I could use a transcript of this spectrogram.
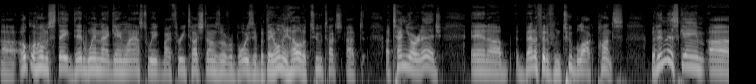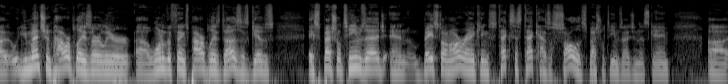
Uh, Oklahoma State did win that game last week by three touchdowns over Boise, but they only held a two touch uh, a ten yard edge and uh, benefited from two block punts. But in this game, uh, you mentioned power plays earlier. Uh, one of the things power plays does is gives a special teams edge, and based on our rankings, Texas Tech has a solid special teams edge in this game. Uh,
